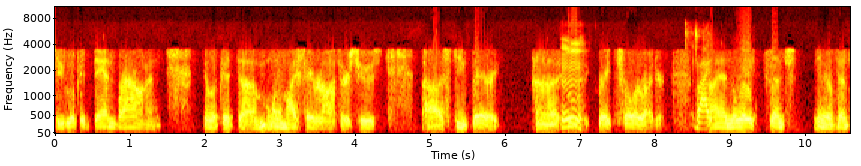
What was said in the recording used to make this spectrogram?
You look at Dan Brown and you look at um, one of my favorite authors, who's uh, Steve Berry, uh, who's mm. a great thriller writer. Right. Uh, and the late Vince, you know, Vince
